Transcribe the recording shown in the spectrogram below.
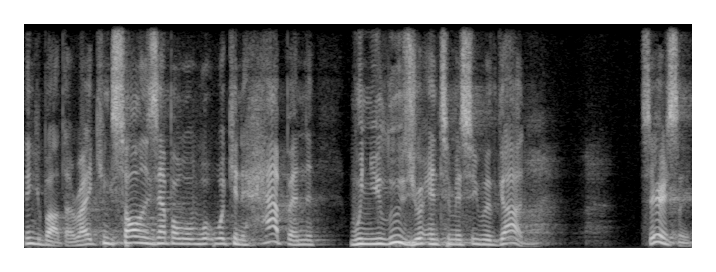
Think about that, right? King Saul, an example of what, what can happen when you lose your intimacy with God. Seriously.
